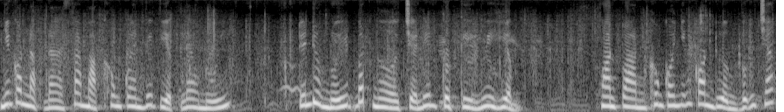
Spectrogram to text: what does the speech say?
Những con lạc đà sa mạc không quen với việc leo núi. Tuyến đường núi bất ngờ trở nên cực kỳ nguy hiểm. Hoàn toàn không có những con đường vững chắc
